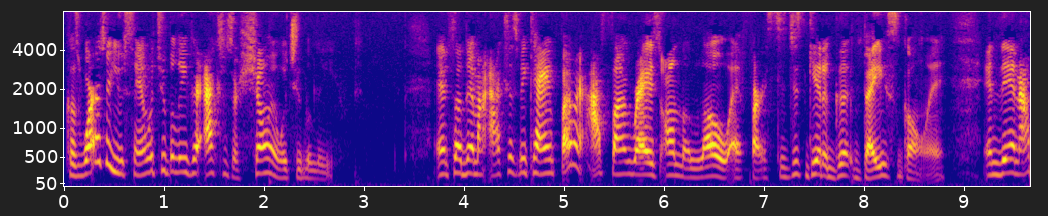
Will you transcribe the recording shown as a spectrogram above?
Because words are you saying what you believe, your actions are showing what you believe. And so then my actions became fun. I fundraised on the low at first to just get a good base going. And then I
